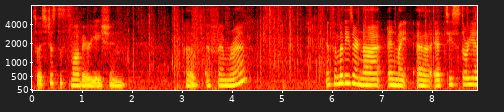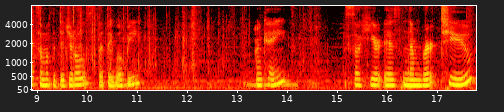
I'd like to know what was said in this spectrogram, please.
so it's just a small variation of ephemera. And some of these are not in my uh, Etsy store yet, some of the digitals, but they will be. Okay. So here is number two.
